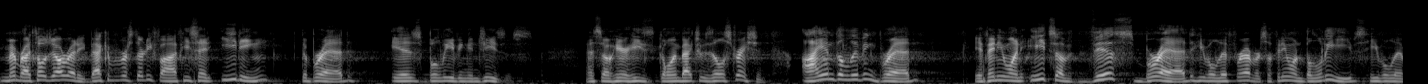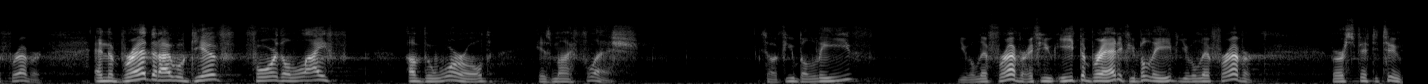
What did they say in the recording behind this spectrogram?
remember, I told you already, back in verse 35, he said, eating the bread is believing in Jesus. And so here he's going back to his illustration. I am the living bread. If anyone eats of this bread, he will live forever. So if anyone believes, he will live forever. And the bread that I will give for the life of the world is my flesh. So if you believe, you will live forever. If you eat the bread, if you believe, you will live forever. Verse 52.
